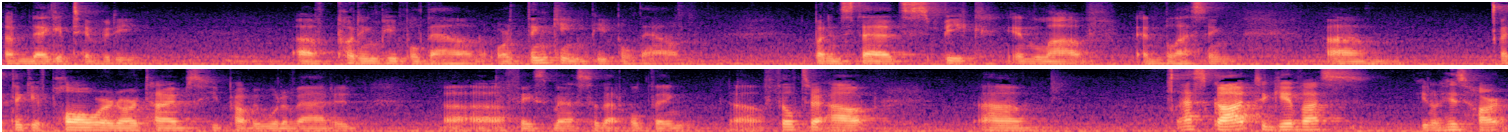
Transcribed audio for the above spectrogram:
of negativity, of putting people down or thinking people down, but instead speak in love and blessing. Um, I think if Paul were in our times, he probably would have added uh, a face mask to that whole thing. Uh, filter out. Um, ask God to give us, you know, His heart.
